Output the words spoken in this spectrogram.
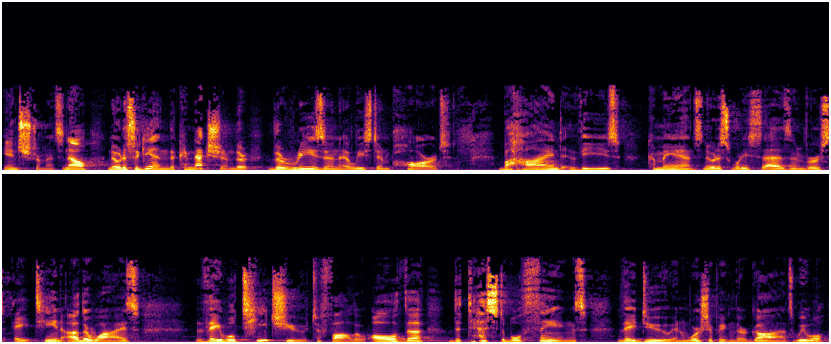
instruments. Now, notice again the connection, the, the reason, at least in part, behind these commands. Notice what he says in verse 18. Otherwise, they will teach you to follow all the detestable things they do in worshiping their gods. We will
